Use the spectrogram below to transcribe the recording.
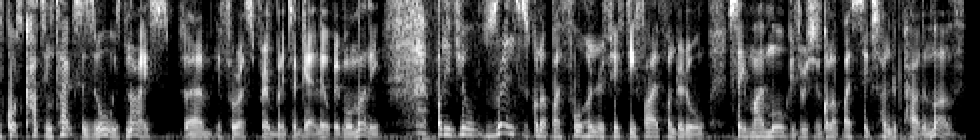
of course, cutting taxes is always nice um, for us, for everybody to get a little bit more money. But if your rent has gone up by 450, 500, or say my mortgage, which has gone up by 600 pound a month,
